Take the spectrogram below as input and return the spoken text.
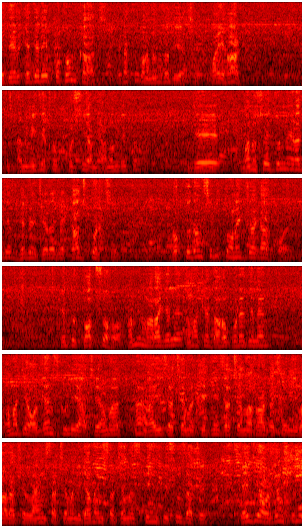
এদের এদের এই প্রথম কাজ, এটা খুব আনন্দ দিয়েছে বাই হার্ট আমি নিজে খুব খুশি, আমি আনন্দিত যে মানুষের জন্য এরা যে ভেবেছে, এরা যে কাজ করছে, রক্তদান শিবির তো অনেক জায়গায় হয়, কিন্তু তৎসহ আমি মারা গেলে আমাকে দাহ করে দিলেন আমার যে অর্গ্যানসগুলি আছে, আমার হ্যাঁ আইজ আছে, আমার কিডনিস আছে, আমার হার্ট আছে লিভার আছে লাংস আছে, আমার লিগামেন্টস আছে, আমার স্কিন টিস্যুস আছে, এই যে অর্গ্যানসগুলি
